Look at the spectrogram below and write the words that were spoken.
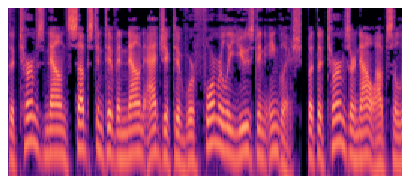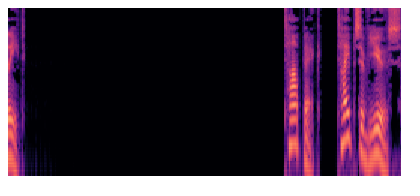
.The terms noun substantive and noun adjective were formerly used in English, but the terms are now obsolete. Types of use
